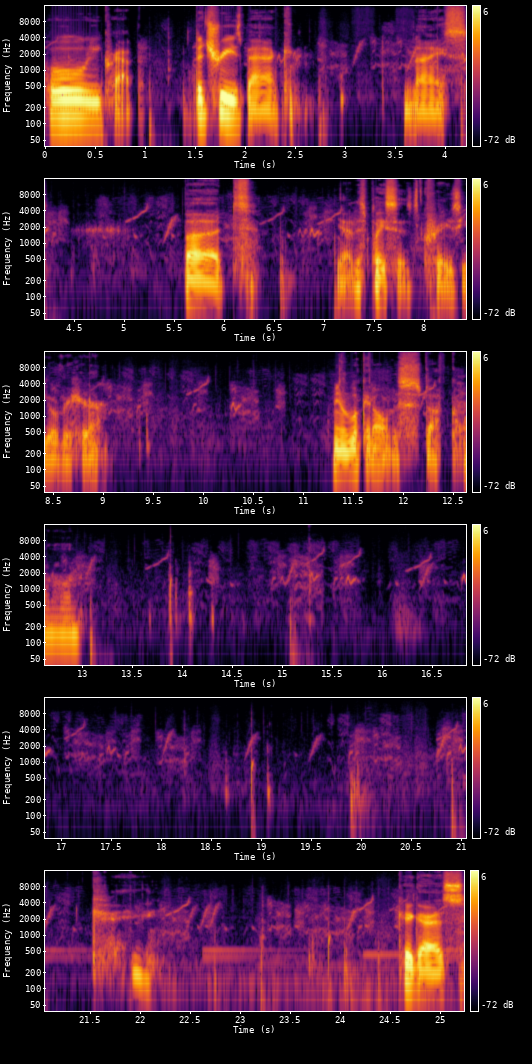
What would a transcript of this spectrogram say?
Holy crap. The tree's back. Nice. But yeah, this place is crazy over here. I mean, look at all this stuff going on. Okay. Guys.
